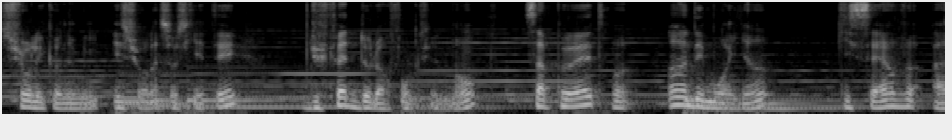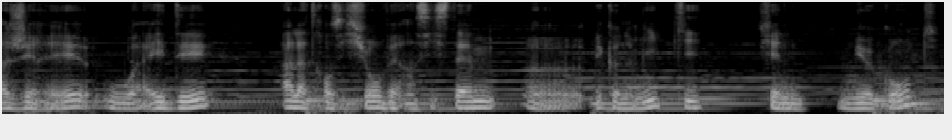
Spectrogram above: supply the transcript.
sur l'économie et sur la société du fait de leur fonctionnement. Ça peut être un des moyens qui servent à gérer ou à aider à la transition vers un système euh, économique qui tienne mieux compte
